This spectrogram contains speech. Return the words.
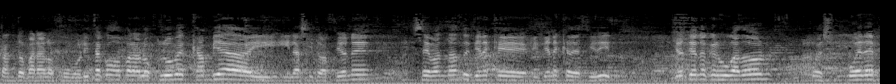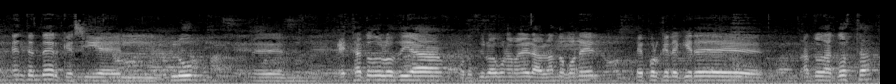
tanto para los futbolistas como para los clubes, cambia y, las situaciones se van dando y tienes que, y tienes que decidir. Yo entiendo que el jugador pues puede entender que si el club eh, está todos los días, por decirlo de alguna manera, hablando con él, es porque le quiere a toda costa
